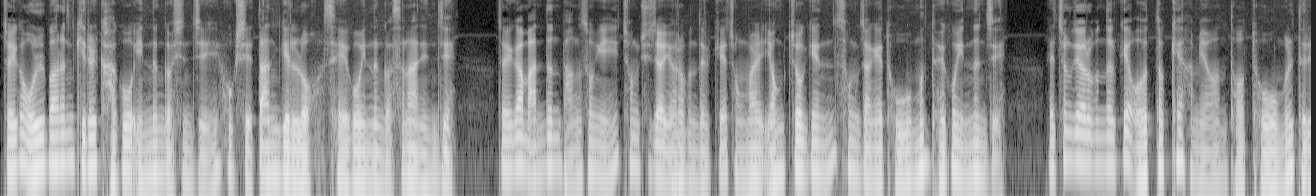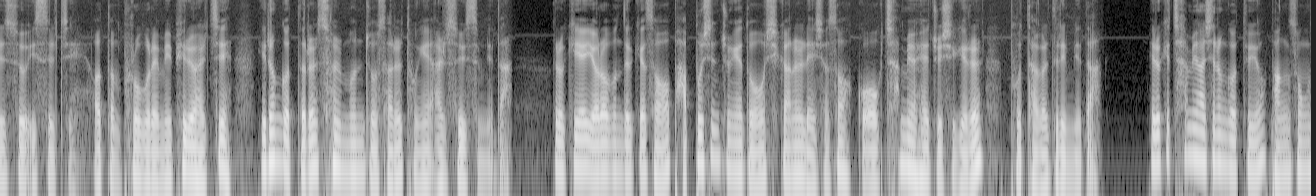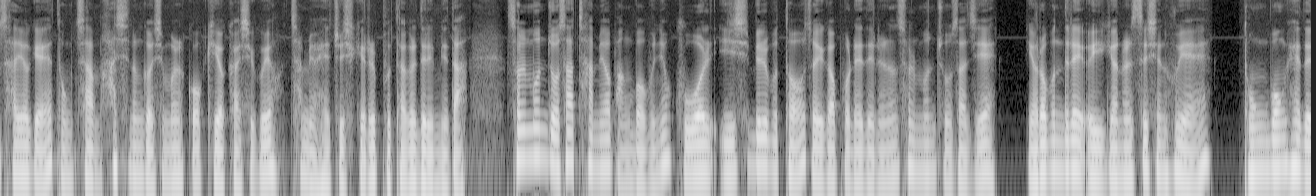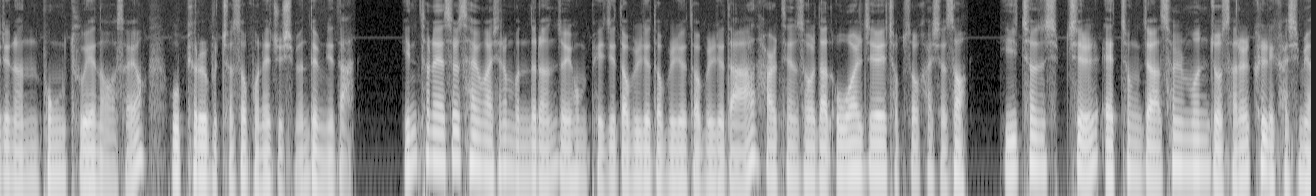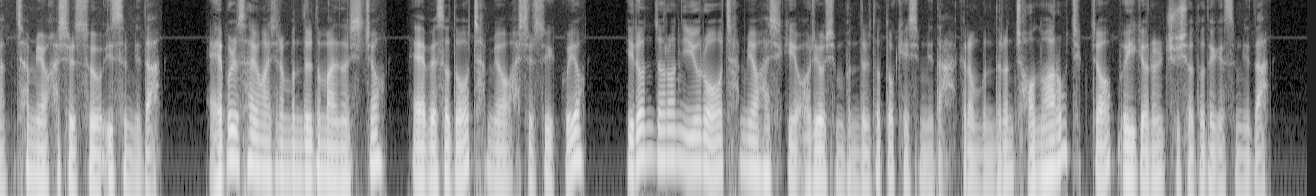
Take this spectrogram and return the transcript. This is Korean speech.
저희가 올바른 길을 가고 있는 것인지 혹시 딴 길로 새고 있는 것은 아닌지 저희가 만든 방송이 청취자 여러분들께 정말 영적인 성장에 도움은 되고 있는지 애청자 여러분들께 어떻게 하면 더 도움을 드릴 수 있을지 어떤 프로그램이 필요할지 이런 것들을 설문조사를 통해 알 수 있습니다. 그렇기에 여러분들께서 바쁘신 중에도 시간을 내셔서 꼭 참여해 주시기를 부탁을 드립니다. 이렇게 참여하시는 것도요, 방송 사역에 동참하시는 것임을 꼭 기억하시고요, 참여해 주시기를 부탁을 드립니다. 설문조사 참여 방법은요, 9월 20일부터 저희가 보내드리는 설문조사지에 여러분들의 의견을 쓰신 후에 동봉해드리는 봉투에 넣어서요. 우표를 붙여서 보내주시면 됩니다. 인터넷을 사용하시는 분들은 저희 홈페이지 www.heartandsoul.org에 접속하셔서 2017 애청자 설문조사를 클릭하시면 참여하실 수 있습니다. 앱을 사용하시는 분들도 많으시죠? 앱에서도 참여하실 수 있고요. 이런저런 이유로 참여하시기 어려우신 분들도 또 계십니다. 그런 분들은 전화로 직접 의견을 주셔도 되겠습니다.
